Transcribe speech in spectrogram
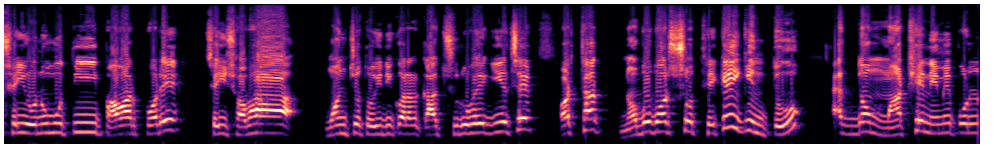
সেই অনুমতি পাওয়ার পরে সেই সভা মঞ্চ তৈরি করার কাজ শুরু হয়ে গিয়েছে। অর্থাৎ নববর্ষ থেকেই কিন্তু একদম মাঠে নেমে পড়ল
